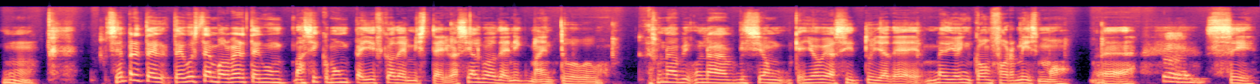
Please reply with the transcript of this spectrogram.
Mm siempre te, gusta envolverte en un, así como un pellizco de misterio, así algo de enigma en tu... Es una, una visión que yo veo así tuya de medio inconformismo. Eh, mm. Sí.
